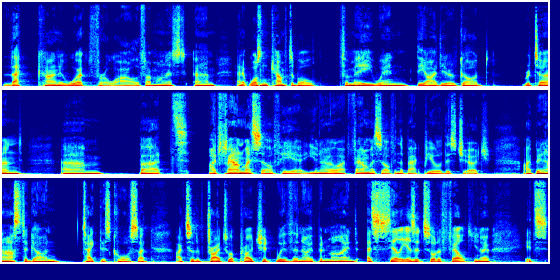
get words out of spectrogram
that kind of worked for a while, if I'm honest. Um, and it wasn't comfortable for me when the idea of God returned. Um, but I'd found myself here, you know, I found myself in the back pew of this church. I'd been asked to go and take this course. I'd, I'd sort of tried to approach it with an open mind, as silly as it sort of felt, you know, it's,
